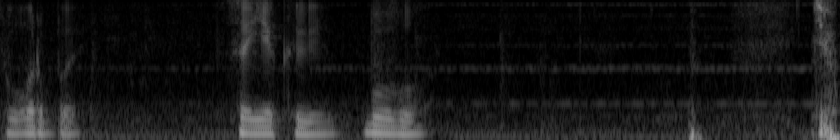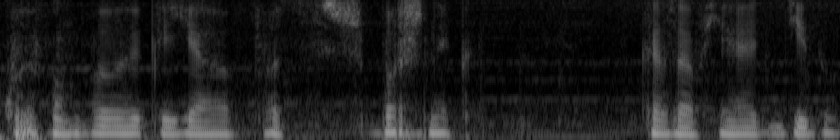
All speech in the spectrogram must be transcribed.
торби. Все як і було. Дякую вам велике, я вас боржник, казав я діду.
